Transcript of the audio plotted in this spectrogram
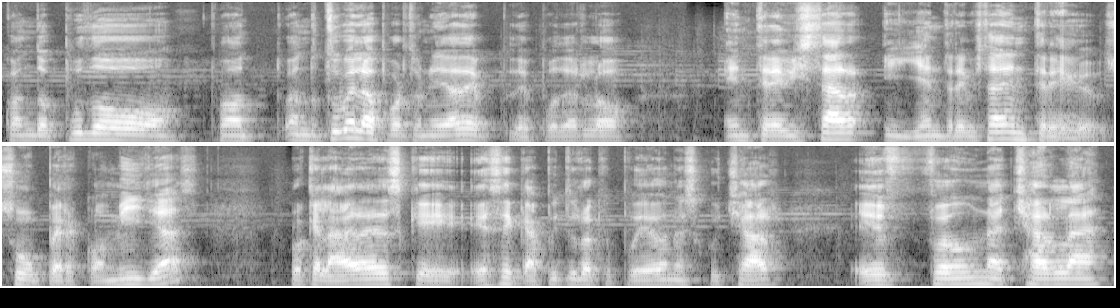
cuando pudo, cuando, tuve la oportunidad de, poderlo entrevistar, y entrevistar entre super comillas, porque la verdad es que ese capítulo que pudieron escuchar eh, fue una charla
